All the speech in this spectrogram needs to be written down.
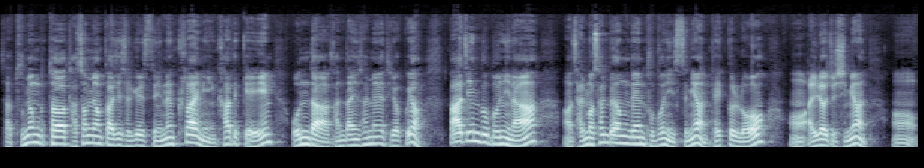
자, 두 명부터 다섯 명까지 즐길 수 있는 클라이밍 카드 게임 온다 간단히 설명해 드렸고요. 빠진 부분이나 어, 잘못 설명된 부분이 있으면 댓글로 어, 알려주시면 어,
